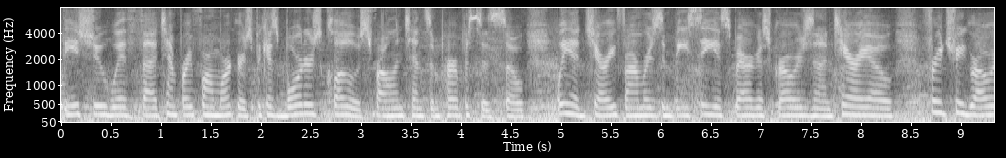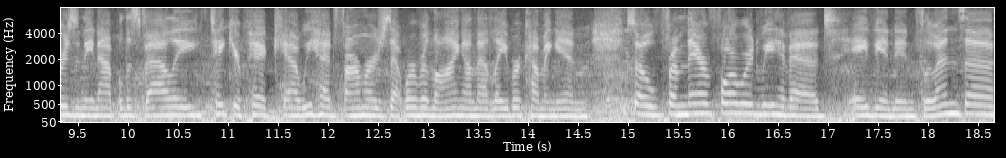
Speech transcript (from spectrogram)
the issue with uh, temporary farm workers because borders closed for all intents and purposes. So we had cherry farmers in BC, asparagus growers in Ontario, fruit tree growers in the Annapolis Valley. Take your pick. Uh, we had farmers that were relying on that labor coming in. So from there forward, we have had avian influenza.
